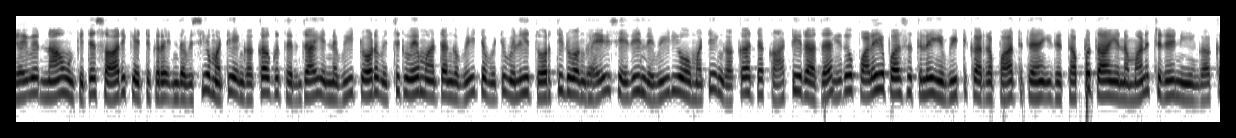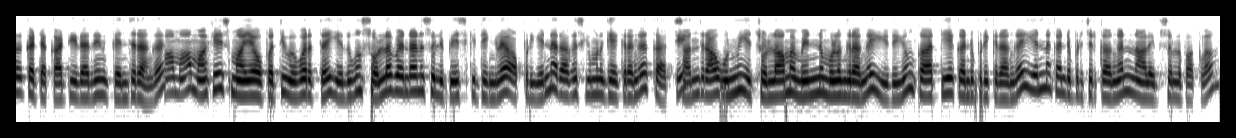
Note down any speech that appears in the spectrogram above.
டிரைவர் நான் உங்ககிட்ட சாரி கேட்டுக்கிறேன். இந்த விஷயம் மட்டும் எங்கள் அக்காவுக்கு தெரிஞ்சா என்னை வீட்டோட வச்சுக்கவே மாட்டாங்க. வீட்டை விட்டு வெளியே துரத்திடுவாங்க. தயவு செய்து இந்த வீடியோவை மட்டும் எங்கள் அக்காட்ட காட்டிடாத ஏதோ பழைய பாசத்தில் என் வீட்டுக்காரரை பார்த்துட்டேன். இது தப்பு தான் என்னை மன்னிச்சிடு. நீ எங்கள் அக்கா கிட்ட காட்டிடாதேன்னு கெஞ்சுறாங்க. ஆமா மகேஷ் மாயாவை பத்தி விவரத்தை எதுவும் சொல்ல வேண்டாம்னு சொல்லி பேசிக்கிட்டீங்களே அப்படி என்ன ரகசியம்னு கேக்குறாங்க கார்த்தி. சந்திரா உண்மையை சொல்லாம மென்னு முழுங்குறாங்க. இதையும் கார்த்தியே கண்டுபிடிக்கிறாங்க. என்ன கண்டுபிடிச்சிருக்காங்கன்னு நாளை சொல்ல பார்க்கலாம்.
